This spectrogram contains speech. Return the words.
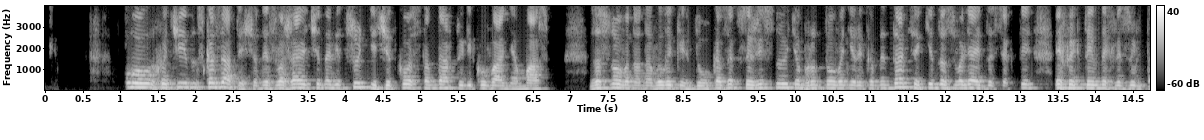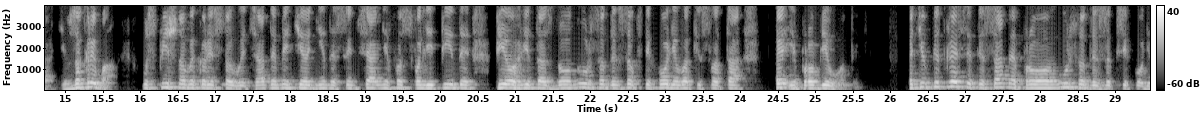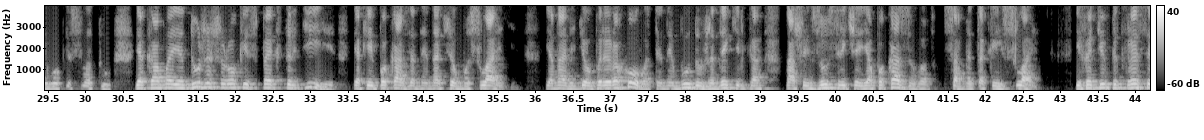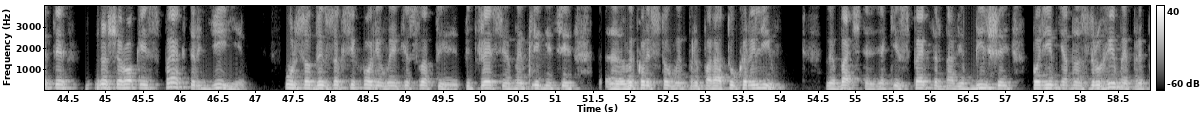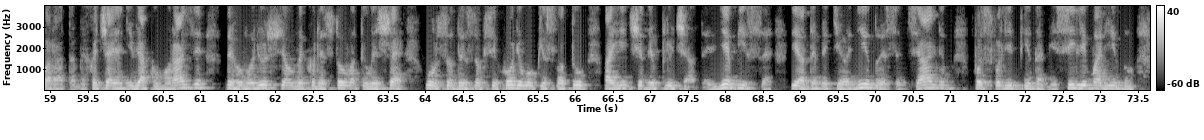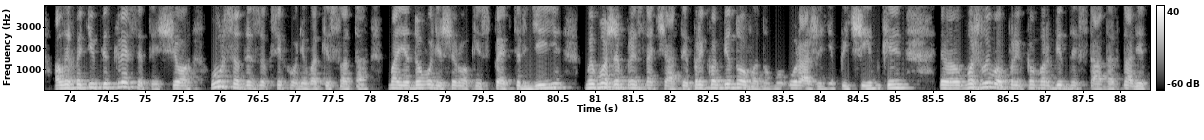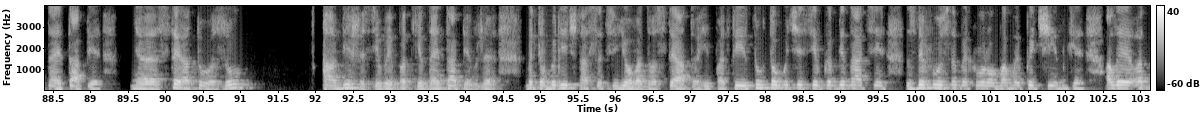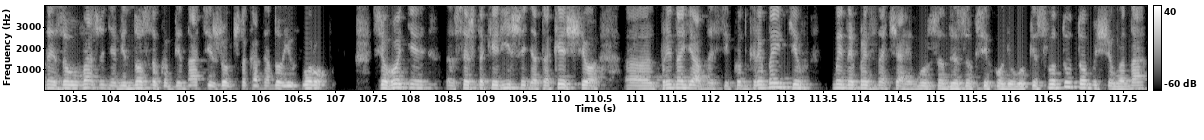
Тому хотів сказати, що незважаючи на відсутність чіткого стандарту лікування МАСП, засновано на великих доказах, все ж існують обґрунтовані рекомендації, які дозволяють досягти ефективних результатів. Зокрема, успішно використовуються адеметіонін, есенціальні фосфоліпіди, піоглітазон, урсодексоктихолєва кислота П і пробіотики. Хотів підкреслити саме про урсодезоксихоліву кислоту, яка має дуже широкий спектр дії, який показаний на цьому слайді. Я навіть його перераховувати не буду. Вже декілька наших зустрічей я показував саме такий слайд. І хотів підкреслити дуже широкий спектр дії урсодезоксихолівої кислоти. Підкреслюю, ми в клініці е, використовуємо препарат укрилів. Ви бачите, який спектр навіть більший порівняно з другими препаратами. Хоча я ні в якому разі не говорю, що використовувати лише урсодезоксихоліву кислоту, а інші не включати. Є місце і адеметіоніну, есенціальним фосфоліпідам, і сілімаріну. Але хотів підкреслити, що урсодезоксихоліва кислота має доволі широкий спектр дії. Ми можемо призначати при комбінованому ураженні печінки, можливо, при коморбідних станах, навіть на етапі е, стеатозу. А в більшості випадків на етапі вже метаболічно асоційованого стеатогепатиту, в тому числі в комбінації з дифузними хворобами печінки, але одне зауваження відносно комбінації жовчно-кам'яною хворобою. Сьогодні е, все ж таки рішення таке, що е, при наявності конкрементів ми не призначаємо урсодезоксихоліву кислоту, тому що вона е,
